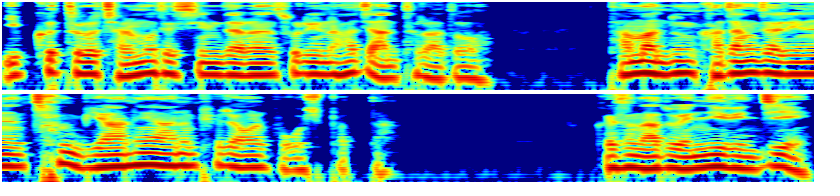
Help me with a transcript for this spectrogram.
입끝으로 잘못했습니다라는 소리는 하지 않더라도 다만 눈 가장자리는 참 미안해야 하는 표정을 보고 싶었다. 그래서 나도 웬일인지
